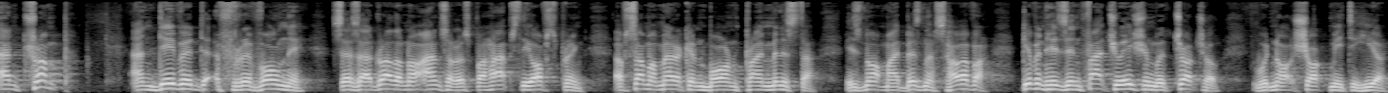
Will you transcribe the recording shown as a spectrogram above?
and Trump. And David Frivolny says, I'd rather not answer as perhaps the offspring of some American born prime minister is not my business. However, given his infatuation with Churchill, it would not shock me to hear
